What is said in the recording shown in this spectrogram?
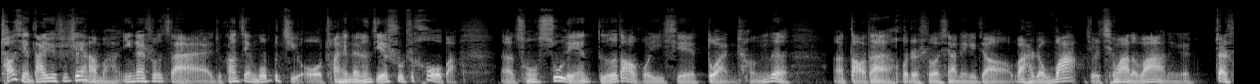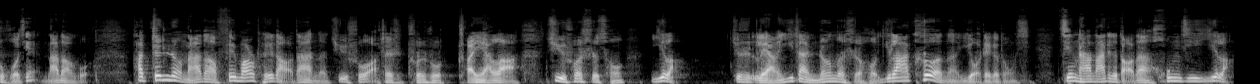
朝鲜大约是这样吧，应该说在就刚建国不久，朝鲜战争结束之后吧，呃，从苏联得到过一些短程的呃导弹，或者说像那个叫外号叫蛙，就是青蛙的蛙那个战术火箭拿到过。他真正拿到飞毛腿导弹呢，据说啊，这是纯属传言了啊，据说是从伊朗，就是两伊战争的时候，伊拉克呢有这个东西，经常拿这个导弹轰击伊朗，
